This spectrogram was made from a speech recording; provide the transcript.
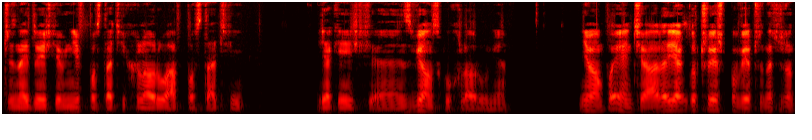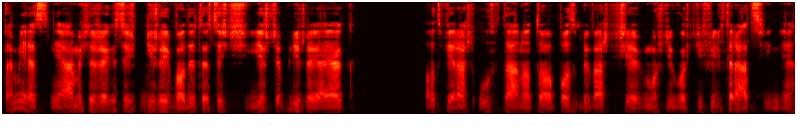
czy znajduje się nie w postaci chloru, a w postaci jakiejś e, związku chloru, nie? Nie mam pojęcia, ale jak go czujesz w powietrzu, znaczy, że on tam jest, nie? A myślę, że jak jesteś bliżej wody, to jesteś jeszcze bliżej, a jak otwierasz usta, no to pozbywasz się możliwości filtracji, nie?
